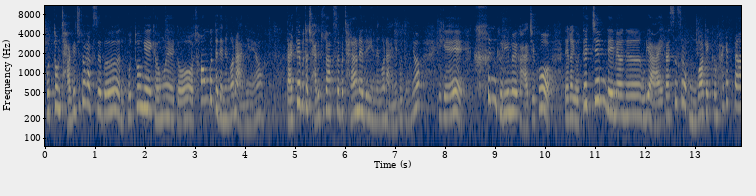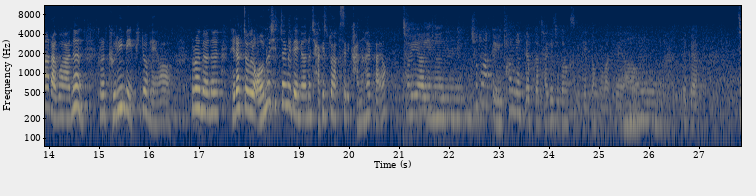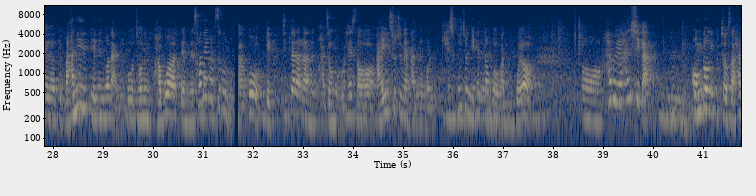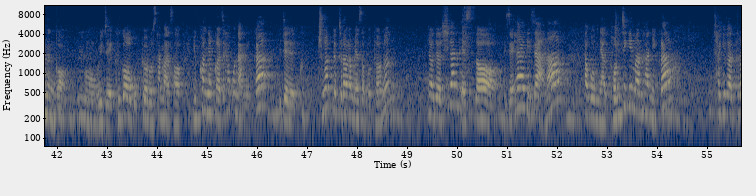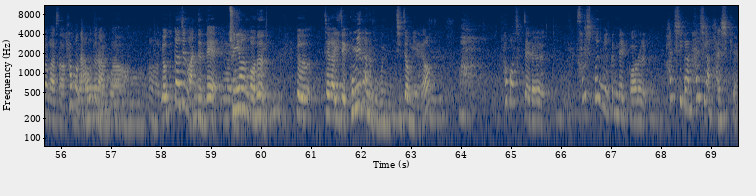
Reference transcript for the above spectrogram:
보통 자기주도 학습은 보통의 경우에도 처음부터 되는 건 아니에요. 날 때부터 자기주도 학습을 잘하는 애들이 있는 건 아니거든요. 이게 큰 그림을 가지고 내가 요때쯤 되면은 우리 아이가 스스로 공부하게끔 하겠다라고 하는 그런 그림이 필요해요. 그러면은 대략적으로 어느 시점이 되면은 자기주도 학습이 가능할까요? 저희 아이는 초등학교 6학년 때부터 자기주도 학습이 됐던 것 같아요. 그러니까 제가 이렇게 많이 되는 건 아니고 저는 과부하 때문에 선행 학습은 못하고 이렇게 뒤따라가는 과정으로 해서 아이 수준에 맞는 걸로 계속 꾸준히 했던 것 같고요. 어, 하루에 한 시간 엉덩이 붙여서 하는 거. 어, 이제 그거 목표로 삼아서 6학년까지 하고 나니까 이제 그 중학교 들어가면서부터는 야, 저 시간 됐어. 이제 해야 되지 않아? 하고 그냥 던지기만 하니까 자기가 들어가서 하고 나오더라고요. 어, 여기까지는 왔는데 중요한 거는 그 제가 이제 고민하는 부분 지점이에요. 아, 학원 숙제를 30분이면 끝낼 거를 1시간, 1시간 반 시켜요.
